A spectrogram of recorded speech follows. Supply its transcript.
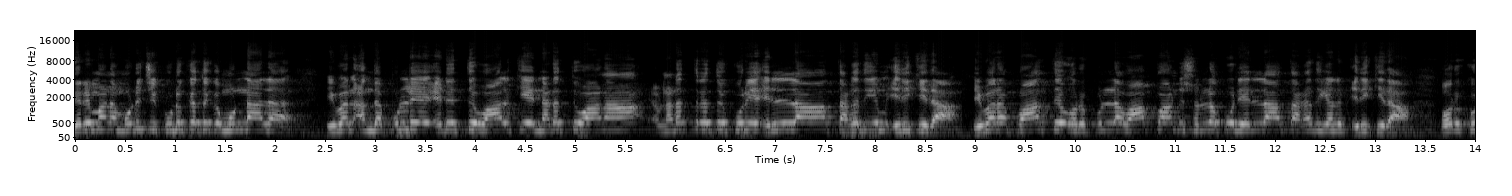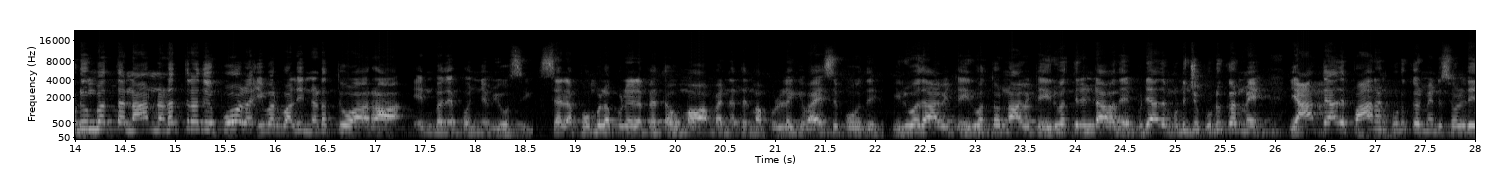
திருமணம் முடிச்சு கொடுக்கறதுக்கு முன்னால இவன் அந்த புள்ளையை எடுத்து வாழ்க்கையை நடத்துவானா நடத்துறதுக்குரிய எல்லா தகுதியும் இருக்குதா இவரை பார்த்து ஒரு புள்ள வாப்பான்னு சொல்லக்கூடிய எல்லா தகுதிகளும் இருக்குதா ஒரு குடும்பத்தை நான் நடத்துறது போல இவர் வழி நடத்துவாரா என்பதை கொஞ்சம் யோசிங்க. சில பொம்பளை புள்ளையில பெற்ற உமா பாப்பா என்ன தெரியுமா? பிள்ளைக்கு வயசு போகுது. இருபதாவிட்ட இருபத்தொன்னாவிட்ட இருபத்தி ரெண்டாவது எப்படியாவது முடிச்சு கொடுக்கணுமே. யார்கிட்டயாவது பாரம் கொடுக்கணுமே என்று சொல்லி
